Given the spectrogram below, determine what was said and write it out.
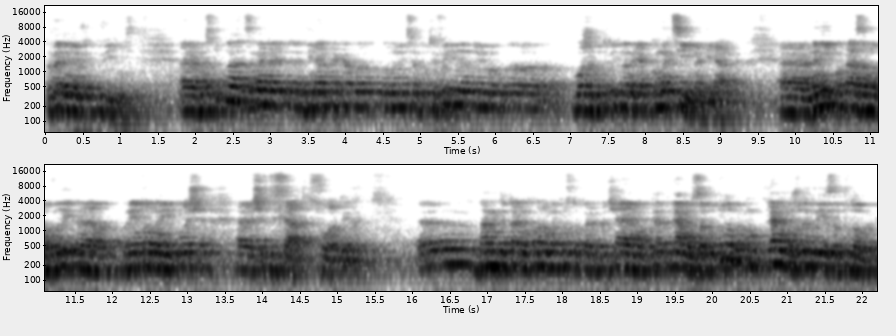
приведення у відповідність. Е, наступна земельна е, ділянка, яка планується бути виділеною, е, може бути виділена як комерційна ділянка. На ній показано орієнтовна її площа е, 60 сотих. Даним детальним планом ми просто передбачаємо пляму забудови, пляму можливої забудови.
